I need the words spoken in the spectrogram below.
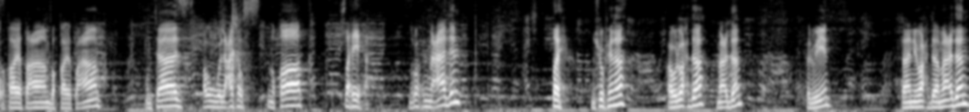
بقايا طعام بقايا طعام. ممتاز. أول عشر نقاط. صحيحة. نروح المعادن طيب نشوف هنا. أول واحدة معدن. حلوين. ثاني واحدة معدن.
